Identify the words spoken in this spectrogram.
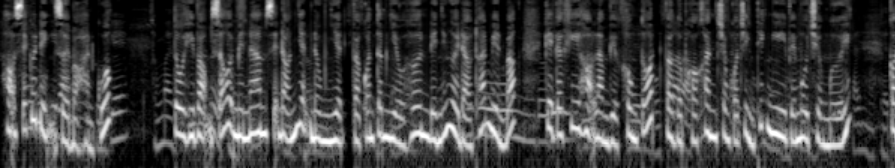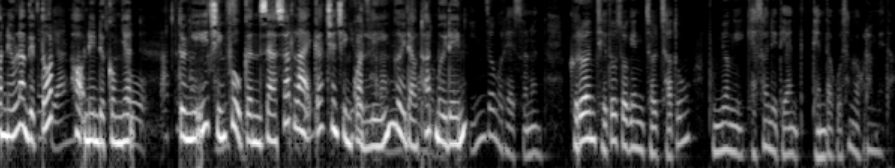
họ sẽ quyết định rời bỏ Hàn Quốc. Tôi hy vọng xã hội miền Nam sẽ đón nhận nồng nhiệt và quan tâm nhiều hơn đến những người đào thoát miền Bắc, kể cả khi họ làm việc không tốt và gặp khó khăn trong quá trình thích nghi với môi trường mới. Còn nếu làm việc tốt, họ nên được công nhận. Tôi nghĩ chính phủ cần ra soát lại các chương trình quản lý người đào thoát mới đến. 그런 제도적인 절차도 분명히 개선이 된다고 생각을 합니다.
